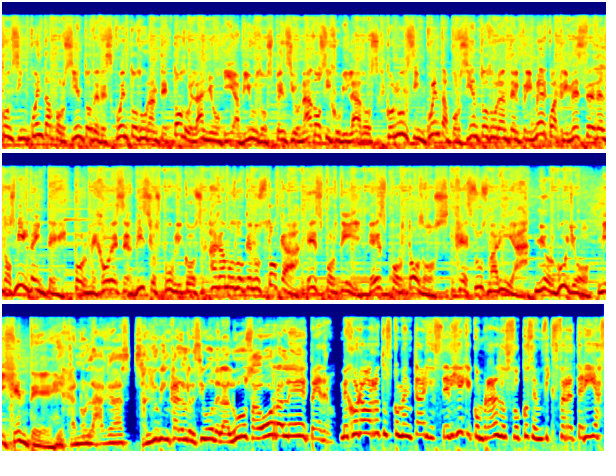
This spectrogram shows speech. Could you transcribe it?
con 50% de descuento durante todo el año y a viudos, pensionados y jubilados con un 50% durante el primer cuatrimestre del 2020. Por mejores servicios públicos, hagamos lo que nos toca. Es por ti, es por todos. Jesús María, mi orgullo, mi gente. Vieja, no la hagas. Salió bien caro el recibo de la luz, ahórrale. Pedro, mejor ahorra tus comentarios. Te dije que compraras los focos en Fix Ferreterías.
